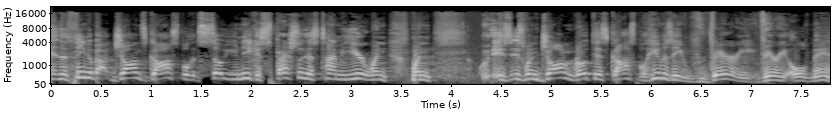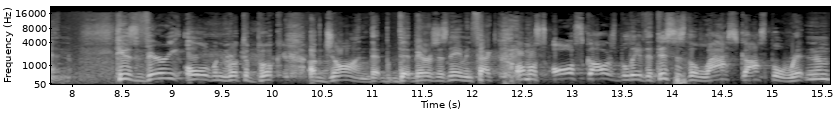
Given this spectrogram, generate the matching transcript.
And the thing about John's Gospel that's so unique, especially this time of year, when, when is, is when John wrote this Gospel, he was a very, very old man. He was very old when he wrote the book of John that, that bears his name. In fact, almost all scholars believe that this is the last gospel written,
